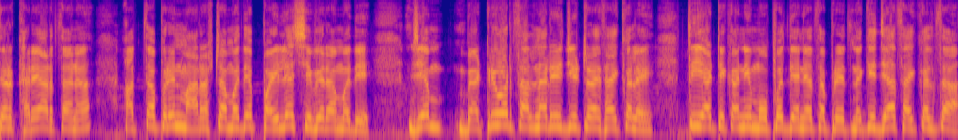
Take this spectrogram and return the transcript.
तर खऱ्या अर्थानं आत्तापर्यंत महाराष्ट्रामध्ये पहिल्याच शिबिरामध्ये जे बॅटरीवर चालणारी जी ट्रायसायकल आहे ती या ठिकाणी मोफत देण्याचा प्रयत्न की ज्या सायकलचा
